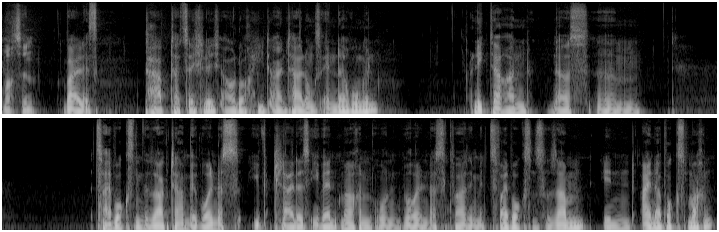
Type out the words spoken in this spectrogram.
macht Sinn. Weil es gab tatsächlich auch noch Heat-Einteilungsänderungen. Liegt daran, dass ähm, zwei Boxen gesagt haben, wir wollen das kleines Event machen und wollen das quasi mit zwei Boxen zusammen in einer Box machen.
